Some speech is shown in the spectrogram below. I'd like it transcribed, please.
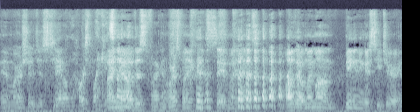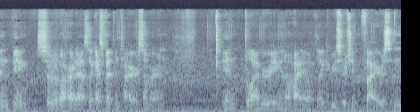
yeah, Marsha just. She had all the horse blankets. I know this fucking horse blanket saved my ass. Although my mom, being an English teacher and being sort of a hard ass, like I spent the entire summer in in the library in Ohio, like researching fires and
